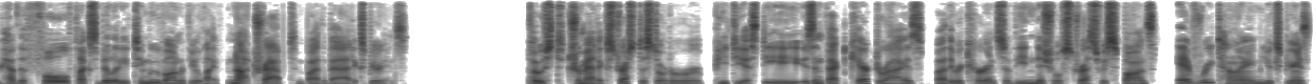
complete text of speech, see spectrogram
you have the full flexibility to move on with your life, not trapped by the bad experience. Post traumatic stress disorder, or PTSD, is in fact characterized by the recurrence of the initial stress response every time you experience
